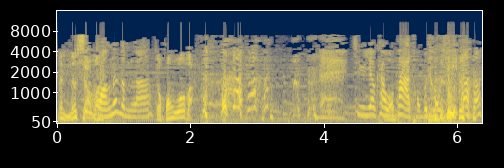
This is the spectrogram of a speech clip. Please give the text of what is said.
那你能想吗？姓黄的怎么了？叫黄窝吧。这个要看我爸同不同意啊。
